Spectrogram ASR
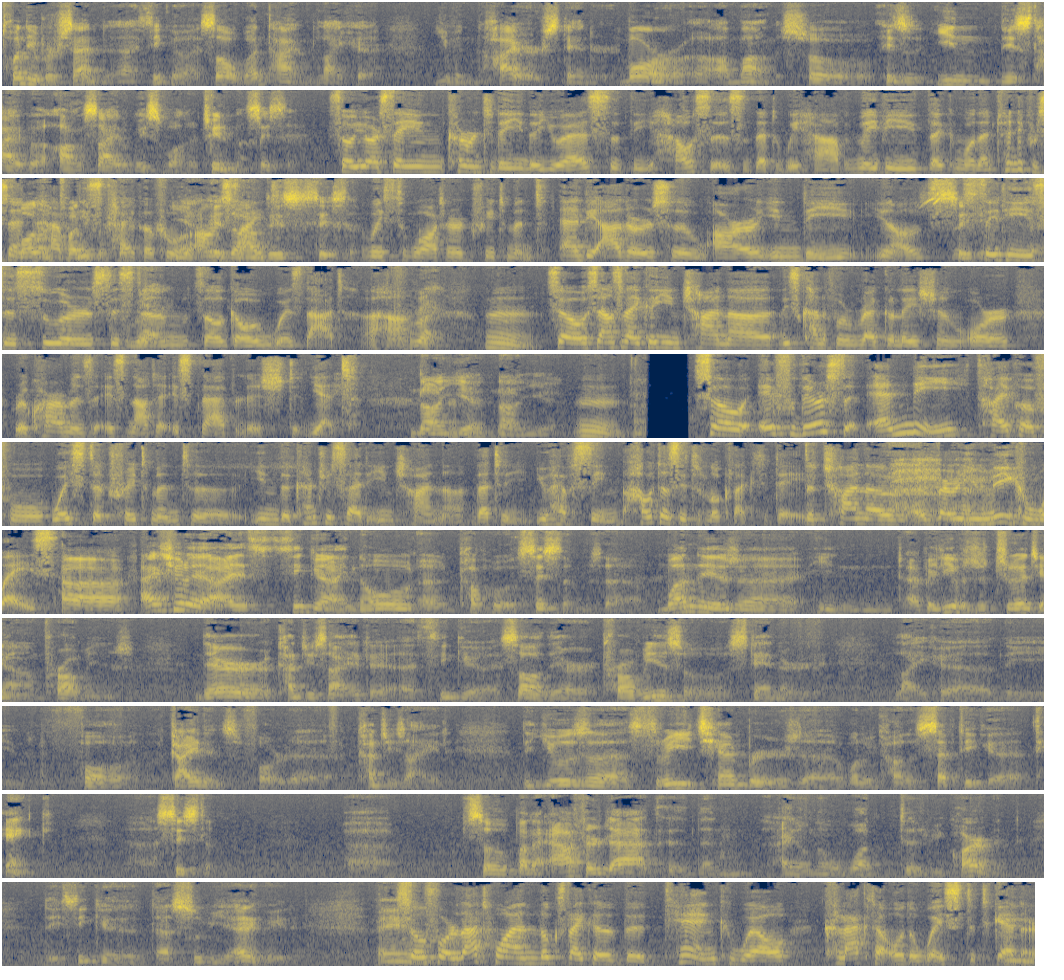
twenty percent. I think I saw one time like uh, even higher standard, more uh, amount. So it's in this type of on-site wastewater treatment system. So you are saying currently in the U.S. the houses that we have maybe like more than twenty percent More than have twenty this type of yeah, on on-site this wastewater treatment, and the others are in the you know City. cities sewer system. Right. So go with that. Uh-huh. Right. So sounds like in China, this kind of a regulation or requirements is not established yet. Not yet. Not yet. So if there's any type of waste treatment uh, in the countryside in China that uh, you have seen, how does it look like today? The China uh, very unique ways. Uh, actually, I think I know a couple of systems. Uh, one is uh, in, I believe it's Zhejiang province. Their countryside, uh, I think uh, saw their provincial standard, like uh, the for guidance for the countryside. They use uh, three chambers, uh, what we call a septic uh, tank system. So, but after that, then I don't know what the requirement. They think that should be adequate. And So for that one, looks like uh, the tank will collect all the waste together,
